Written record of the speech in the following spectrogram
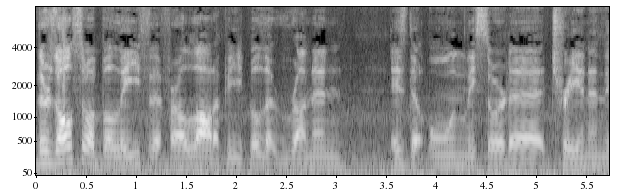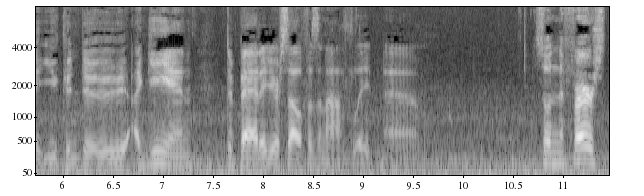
there's also a belief that for a lot of people that running is the only sort of training that you can do. Again to better yourself as an athlete. Um, so in the first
